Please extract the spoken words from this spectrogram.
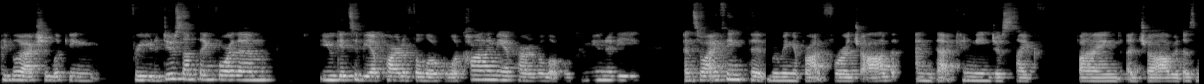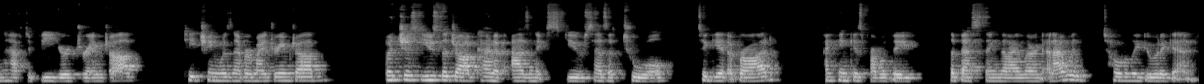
people are actually looking for you to do something for them. You get to be a part of the local economy, a part of the local community. And so I think that moving abroad for a job, and that can mean just like find a job, it doesn't have to be your dream job. Teaching was never my dream job, but just use the job kind of as an excuse, as a tool to get abroad, I think is probably the best thing that I learned. And I would totally do it again.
